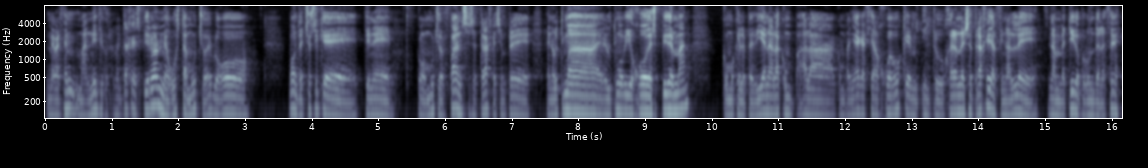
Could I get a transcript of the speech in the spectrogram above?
me parecen magníficos. El traje de Spider-Man me gusta mucho, ¿eh? Luego, bueno, de hecho sí que tiene como muchos fans ese traje. Siempre en última, el último videojuego de Spider-Man como que le pedían a la, a la compañía que hacía el juego que introdujeran ese traje y al final le, han metido por un DLC.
